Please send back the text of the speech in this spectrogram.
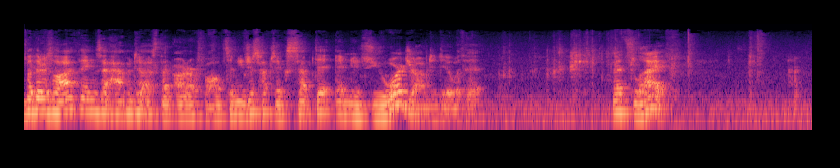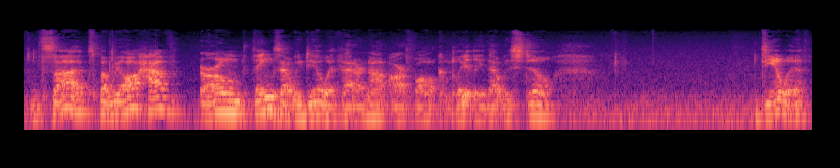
But there's a lot of things that happen to us that aren't our faults and you just have to accept it and it's your job to deal with it. That's life. It sucks, but we all have our own things that we deal with that are not our fault completely that we still deal with.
